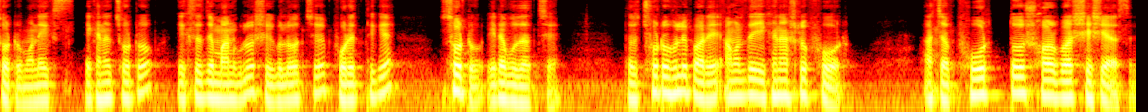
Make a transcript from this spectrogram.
ছোট মানে এক্স এখানে ছোট এক্সের যে মানগুলো সেগুলো হচ্ছে ফোরের থেকে ছোট, এটা বোঝাচ্ছে। তো ছোট হলে পারে আমাদের এখানে আসলো ফোর আচ্ছা ফোর তো সর্বার শেষে আছে।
